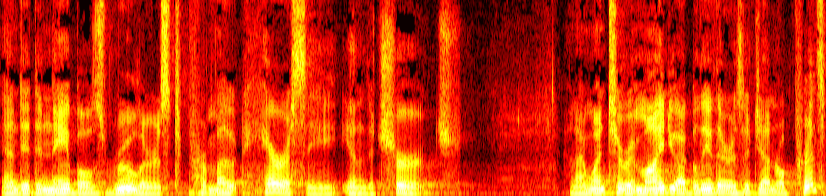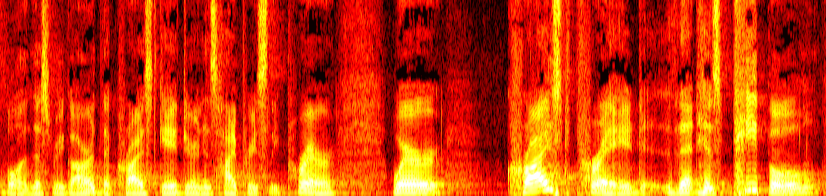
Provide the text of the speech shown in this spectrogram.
And it enables rulers to promote heresy in the church. And I want to remind you, I believe there is a general principle in this regard that Christ gave during his high priestly prayer, where Christ prayed that his people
